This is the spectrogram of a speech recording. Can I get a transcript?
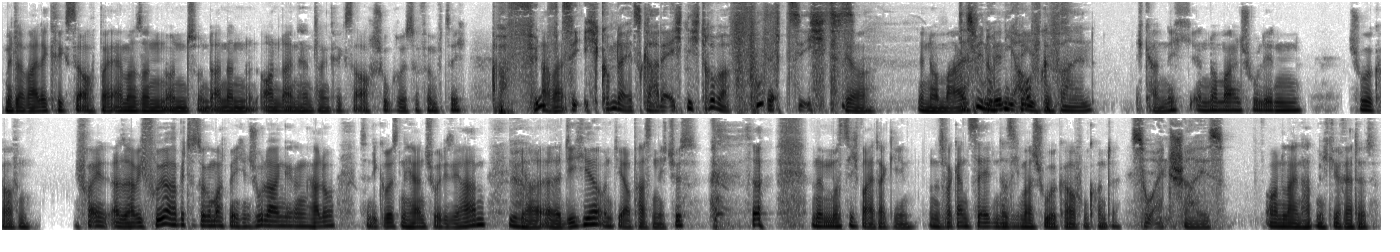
Mittlerweile kriegst du auch bei Amazon und, und anderen Online-Händlern kriegst du auch Schuhgröße 50. Aber 50, ich komme da jetzt gerade echt nicht drüber. 50? Das, Ja. In normalen das ist mir noch nie ich aufgefallen. Ich kann nicht in normalen Schuhläden Schuhe kaufen. Ich frage, also habe ich früher habe ich das so gemacht, bin ich in den Schuhladen gegangen, hallo, was sind die größten Herrenschuhe, die Sie haben? Ja. Ja, äh, die hier und ja, passen nicht, tschüss. Und dann musste ich weitergehen. Und es war ganz selten, dass ich mal Schuhe kaufen konnte. So ein Scheiß. Online hat mich gerettet.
